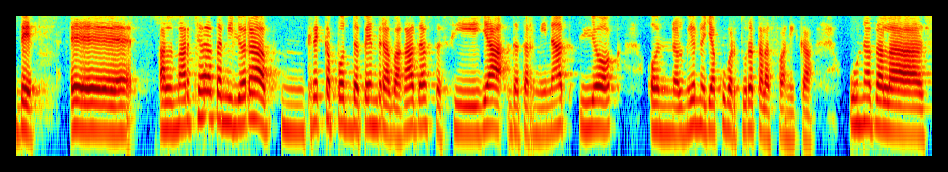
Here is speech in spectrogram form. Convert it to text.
Bé, eh, el marge de millora mm, crec que pot dependre a vegades de si hi ha determinat lloc on potser no hi ha cobertura telefònica. Una de les,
